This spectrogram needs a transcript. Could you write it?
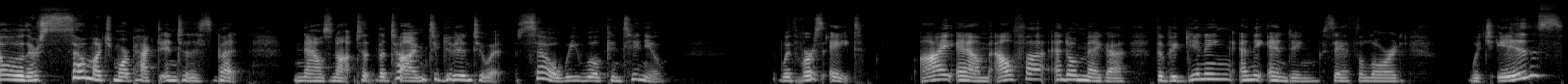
Oh, there's so much more packed into this, but now's not the time to get into it. So we will continue with verse 8. I am Alpha and Omega, the beginning and the ending, saith the Lord, which is,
